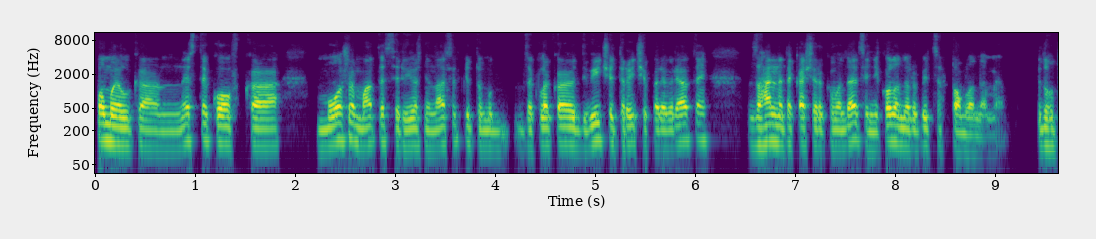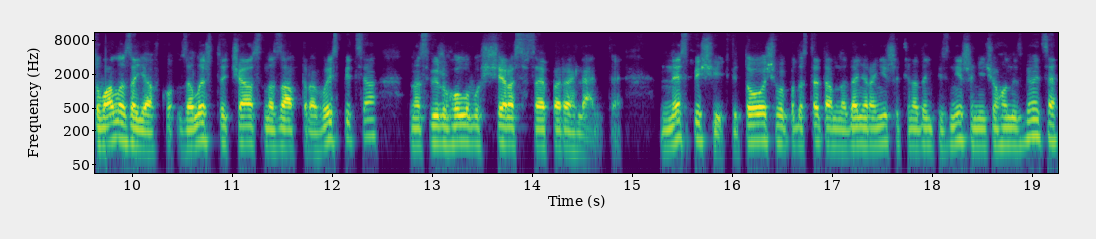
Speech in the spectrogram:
помилка, нестиковка може мати серйозні наслідки, тому закликаю двічі, тричі перевіряти. Загальна така ще рекомендація: ніколи не робіть це втомленими. Підготували заявку, залиште час на завтра, виспіться на свіжу голову. Ще раз все перегляньте. Не спішіть від того, що ви подасте там на день раніше чи на день пізніше, нічого не зміниться.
